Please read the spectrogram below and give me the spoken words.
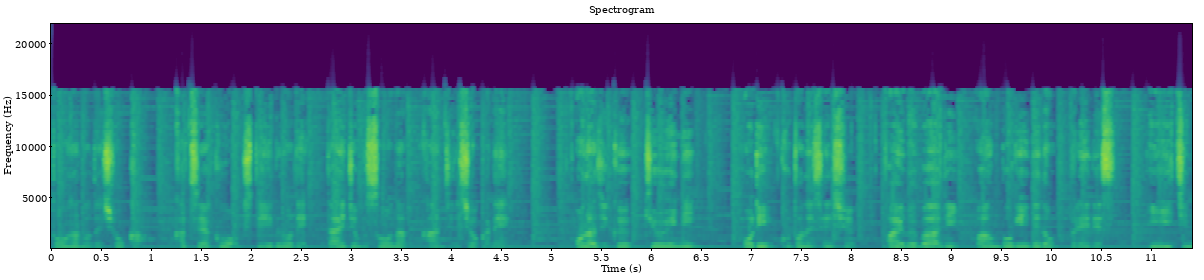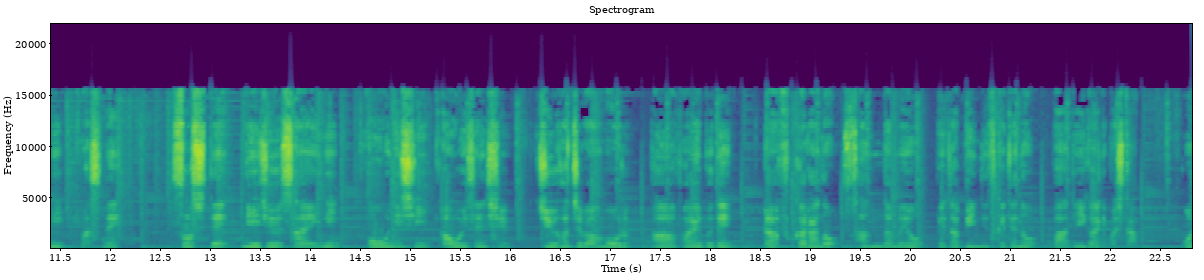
どうなのでしょうか活躍をしているので大丈夫そうな感じでしょうかね。同じく9位に堀琴音選手。5バーディー1ボギーでのプレーです。いい位置にいますね。そして23位に大西葵選手。18番ホールパー5でラフからの3打目をベタピンにつけてのバーディーがありました。同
